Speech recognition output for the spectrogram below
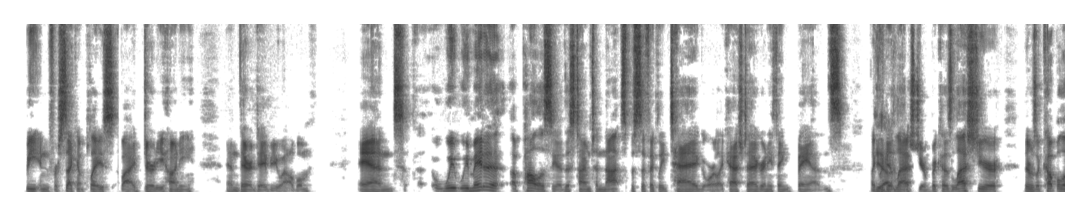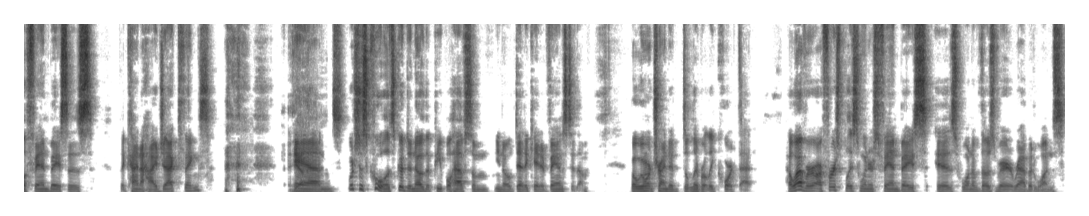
beaten for second place by Dirty Honey and their debut album. And we we made a, a policy at this time to not specifically tag or like hashtag or anything bands like Yeah. we did last year because last year there was a couple of fan bases that kind of hijacked things Yeah. and which is cool it's good to know that people have some you know dedicated fans to them but we weren't trying to deliberately court that however our first place winners fan base is one of those very rabid ones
